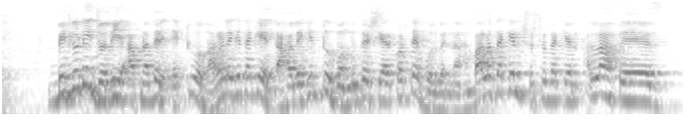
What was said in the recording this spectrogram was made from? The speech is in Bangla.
ভিডিওটি যদি আপনাদের একটুও ভালো লেগে থাকে, তাহলে কিন্তু বন্ধুদের শেয়ার করতে বলবেন না। ভালো থাকেন, সুস্থ থাকেন। আল্লাহ হাফেজ।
